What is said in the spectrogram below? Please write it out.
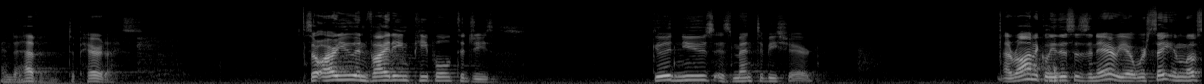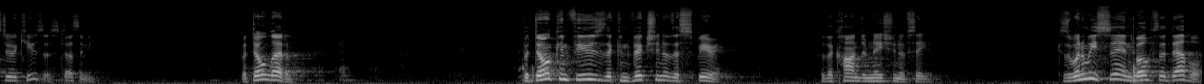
into heaven, to paradise. So, are you inviting people to Jesus? Good news is meant to be shared. Ironically, this is an area where Satan loves to accuse us, doesn't he? But don't let him. But don't confuse the conviction of the Spirit for the condemnation of Satan. Because when we sin, both the devil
